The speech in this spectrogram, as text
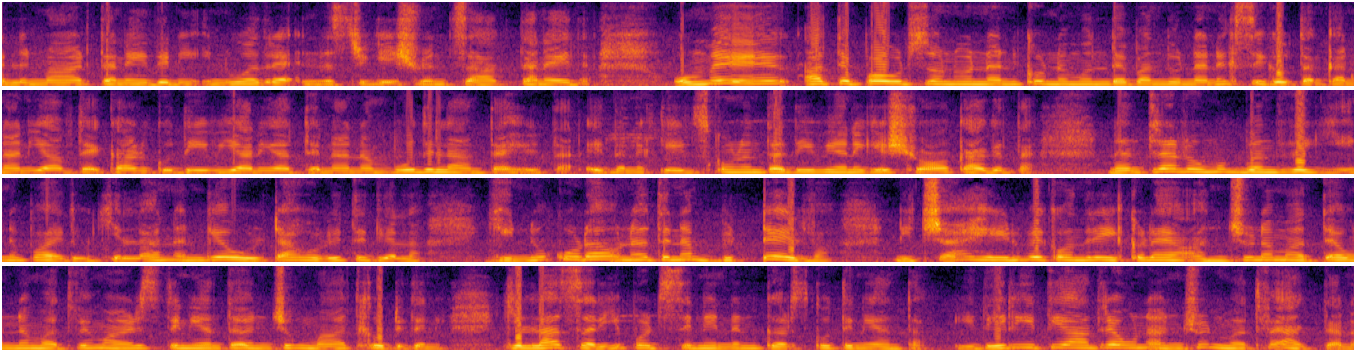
ಅಲ್ಲಿ ಮಾಡ್ತಾನೆ ಇದ್ದೀನಿ. ಇನ್ನೂ ಅದರ ಇನ್ವೆಸ್ಟಿಗೇಷನ್ಸ್ ಆಗ್ತಾನೆ ಇದೆ. ಒಮ್ಮೆ ಆ ತೆಪ್ಪ ಓಡಿಸೋನು ನನ್ನ ಮುಂದೆ ಬಂದು ನನಗೆ ಸಿಗೋ ತನಕ ನಾನು ಯಾವುದೇ ಕಾರಣಕ್ಕೂ ದೇವಿಯಾನಿ ಅತ್ತೆನ ನಂಬೋದಿಲ್ಲ ಅಂತ ಹೇಳ್ತಾರೆ ಇದನ್ನು ಕೇಳಿಸ್ಕೊಂಡಂಥ ದೇವಿಯಾನಿಗೆ ಶಾಕ್ ಆಗುತ್ತೆ. ನಂತರ ರೂಮಿಗೆ ಬಂದರೆ ಏನಪ್ಪ ಇದು? ಎಲ್ಲ ನನಗೆ ಉಲ್ಟಾ ಹೊಡಿತಿದೆಯಲ್ಲ? ಇನ್ನೂ ಕೂಡ ಅವನ ಅದನ್ನು ಬಿಟ್ಟೇ ಇಲ್ವಾ? ನಿಜ ಹೇಳಬೇಕು ಅಂದರೆ ಈ ಕಡೆ ಅಂಜುನ ಮತ್ತೆ ಅವನ್ನ ಮದುವೆ ಮಾಡಿಸ್ತೀನಿ ಅಂತ ಅಂಜುಗೆ ಮಾತು ಕೊಟ್ಟಿದ್ದೀನಿ. ಎಲ್ಲ ಸರಿಪಡಿಸ್ತೀನಿ ನನ್ನ ಕರ್ಸ್ಕೊತೀನಿ ಅಂತ. ಇದೇ ರೀತಿ ಆದರೆ ಅವನು ಅಂಜುನ್ ಮದುವೆ ಆಗ್ತಾನ.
